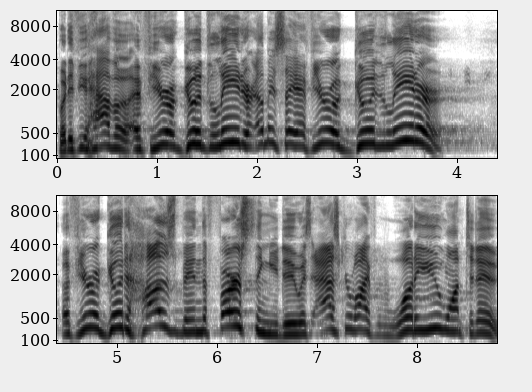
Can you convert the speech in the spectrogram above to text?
But if you have a, if you're a good leader, let me say, if you're a good leader, if you're a good husband, the first thing you do is ask your wife, what do you want to do?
